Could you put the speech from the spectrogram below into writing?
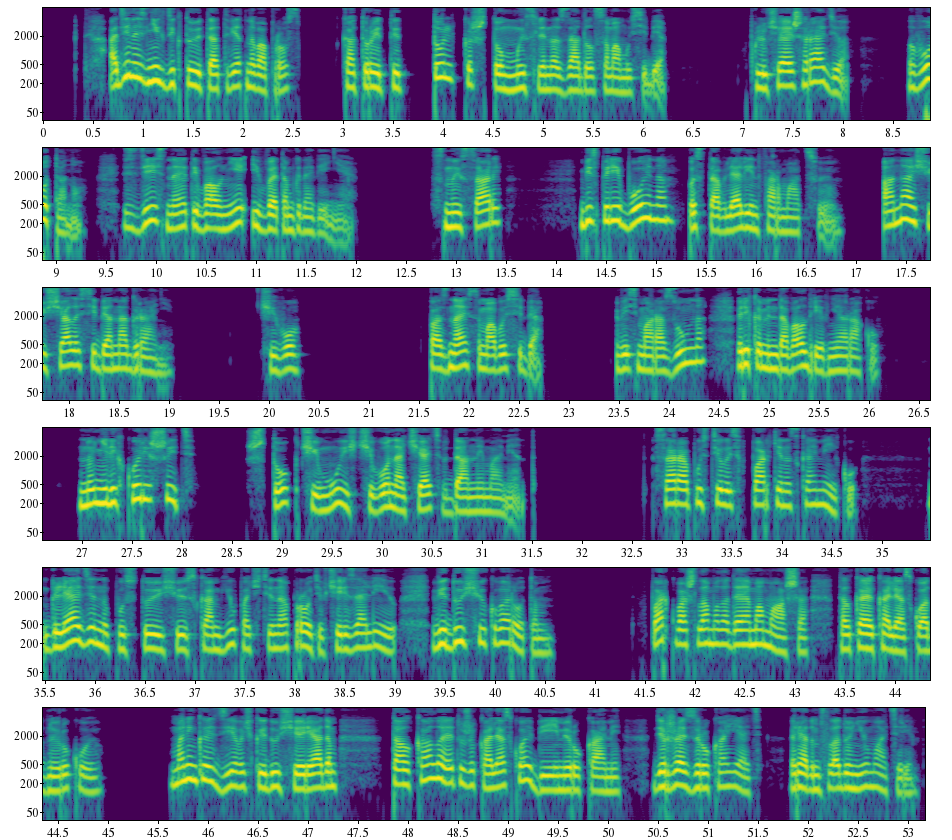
Один из них диктует ответ на вопрос, который ты только что мысленно задал самому себе. Включаешь радио. Вот оно, здесь, на этой волне и в это мгновение. Сны Сары бесперебойно поставляли информацию. Она ощущала себя на грани. Чего? Познай самого себя. Весьма разумно рекомендовал древний оракул. Но нелегко решить, что, к чему и с чего начать в данный момент. Сара опустилась в парке на скамейку, глядя на пустующую скамью почти напротив, через аллею, ведущую к воротам. В парк вошла молодая мамаша, толкая коляску одной рукой. Маленькая девочка, идущая рядом, толкала эту же коляску обеими руками, держась за рукоять, рядом с ладонью матери.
